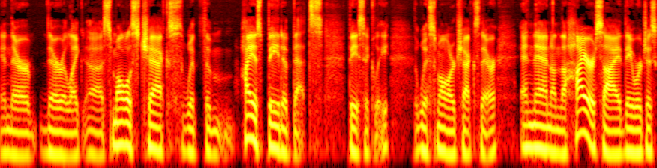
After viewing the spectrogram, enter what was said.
in their their like uh, smallest checks with the highest beta bets basically with smaller checks there. And then on the higher side they were just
